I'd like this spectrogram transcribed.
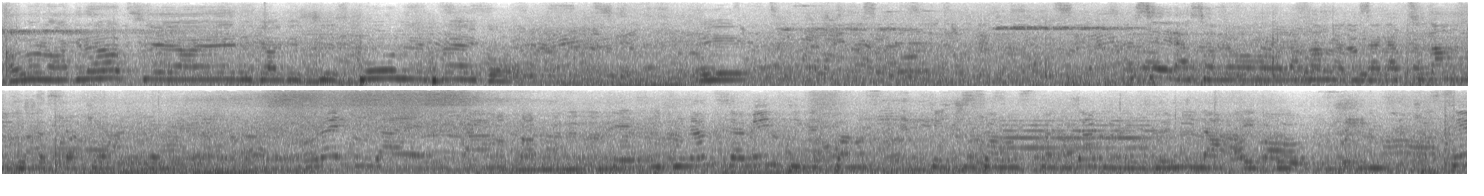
Allora grazie a Erika che si espone, prego. E Buonasera, sono la mamma di un ragazzo down di 17 anni. Vorrei dire a Erika che i finanziamenti che, sono- che ci sono stati dati nel 2012, se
